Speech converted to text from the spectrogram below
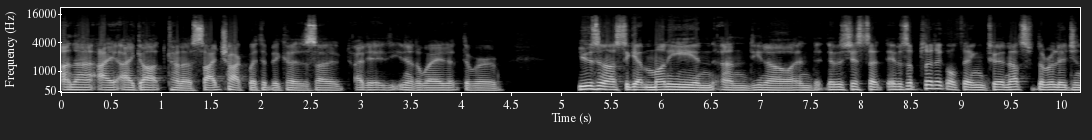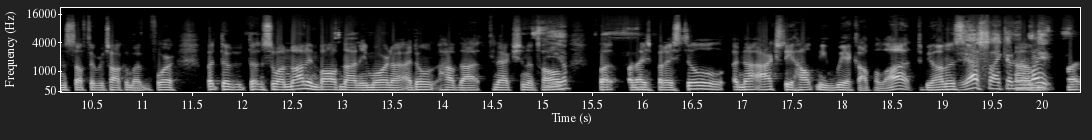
and I, I got kind of sidetracked with it because I, I did, you know, the way that there were using us to get money and, and, you know, and there was just a, it was a political thing too. And that's the religion stuff that we are talking about before. But the, the, so I'm not involved in that anymore and I, I don't have that connection at all. Yep. But, but I, but I still, and that actually helped me wake up a lot, to be honest. Yes, I can um, relate. Um, but,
